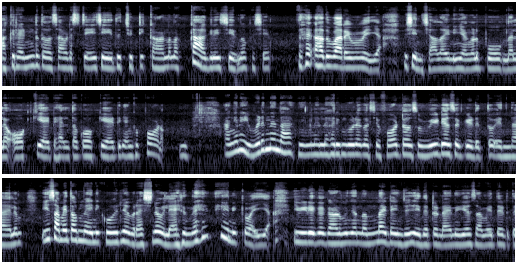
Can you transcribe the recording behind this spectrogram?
ആൾക്ക് രണ്ട് ദിവസം അവിടെ സ്റ്റേ ചെയ്ത് ചുറ്റി കാണണം എന്നൊക്കെ ആഗ്രഹിച്ചിരുന്നു. പക്ഷേ അത് പറയുമ്പോൾ വയ്യ. പക്ഷെ ഇൻഷാല്ല ഇനി ഞങ്ങൾ പോവും. നല്ല ഓക്കെ ആയിട്ട് ഹെൽത്തൊക്കെ ഓക്കെ ആയിട്ട് ഞങ്ങൾക്ക് പോകണം അങ്ങനെ ഇവിടുന്ന് എന്താ ഞങ്ങളെല്ലാവരും കൂടെ കുറച്ച് ഫോട്ടോസും വീഡിയോസും ഒക്കെ എടുത്തു. എന്തായാലും ഈ സമയത്തൊന്നും എനിക്ക് ഒരു പ്രശ്നവുമില്ലായിരുന്നേ എനിക്ക് വയ്യ. ഈ വീഡിയോ ഒക്കെ കാണുമ്പോൾ ഞാൻ നന്നായിട്ട് എൻജോയ് ചെയ്തിട്ടുണ്ടായിരുന്നു. ഈ സമയത്ത് എടുത്ത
